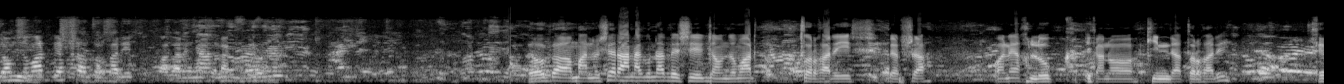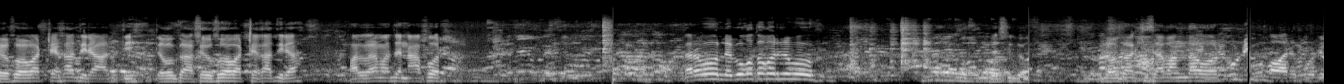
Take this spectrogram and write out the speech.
জমজমাট ব্যবসা তরকারির বাজারের মতো লাগছে। মানুষের আনাগুনা বেশি জমজমাট তরকারির ব্যবসা। অনেক লোক এখানো কিনডা তরকারি। কেউ কেউ আবার টেকা দিরা আদি দেখো গা কেউ কেউ আবার টেকা দিরা। পাল্লার মাঝে না পর। তারা বউ লেবু কত করে দেবো বেশি লোক। খিসা বান্ধা ওর। পাওয়ারে পড়ি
